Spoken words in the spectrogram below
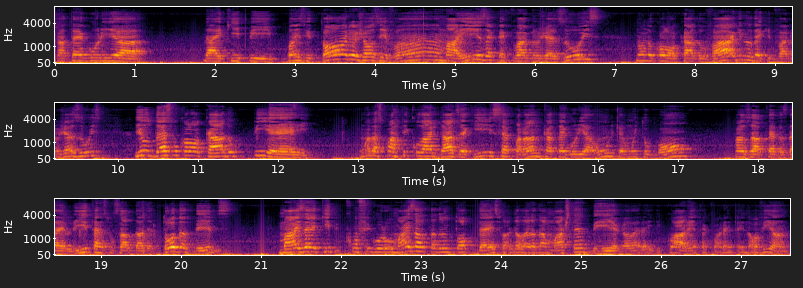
categoria da equipe Pães Vitória, Josivan, Maísa, equipe Wagner Jesus. Nono colocado, Wagner, da equipe Wagner Jesus. E o décimo colocado, Pierre uma das particularidades aqui, separando categoria única, é muito bom para os atletas da elite, a responsabilidade é toda deles. Mas a equipe que configurou mais atletas no top 10 foi a galera da Master B, a galera aí de 40 a 49 anos.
